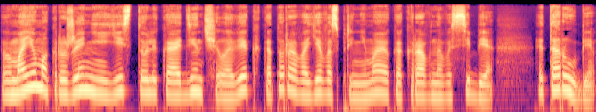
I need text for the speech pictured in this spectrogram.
В моем окружении есть только один человек, которого я воспринимаю как равного себе. Это Руби.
